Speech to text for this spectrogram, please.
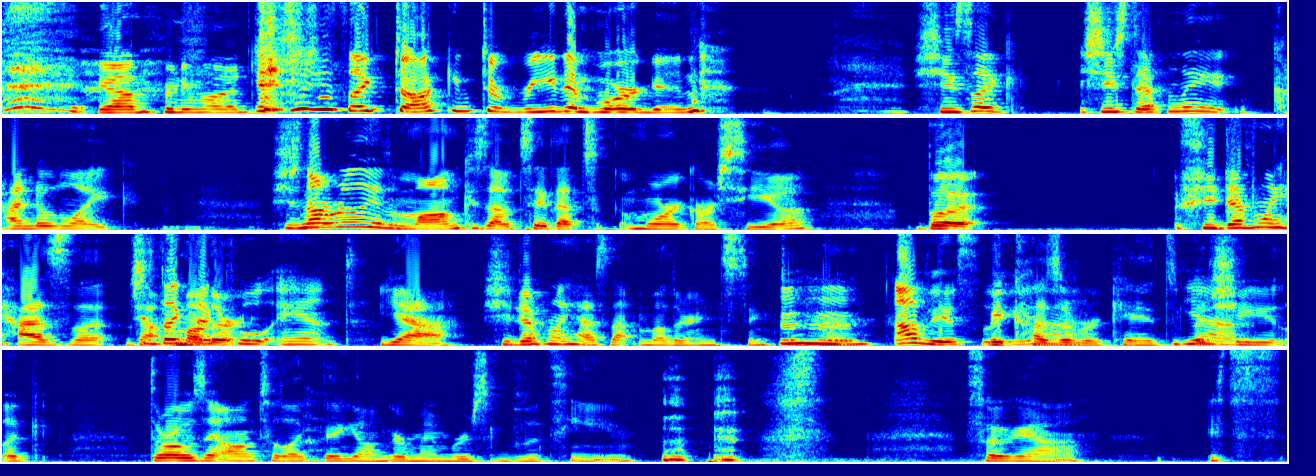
yeah, pretty much. and she's like talking to Reid and Morgan. She's like she's definitely kind of like she's not really the mom because I would say that's more Garcia, but she definitely has that She's that like mother. that cool aunt. Yeah, she definitely has that mother instinct in her Mhm, Obviously, because of her kids, Yeah. but she like throws it onto like the younger members of the team. so yeah, it's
